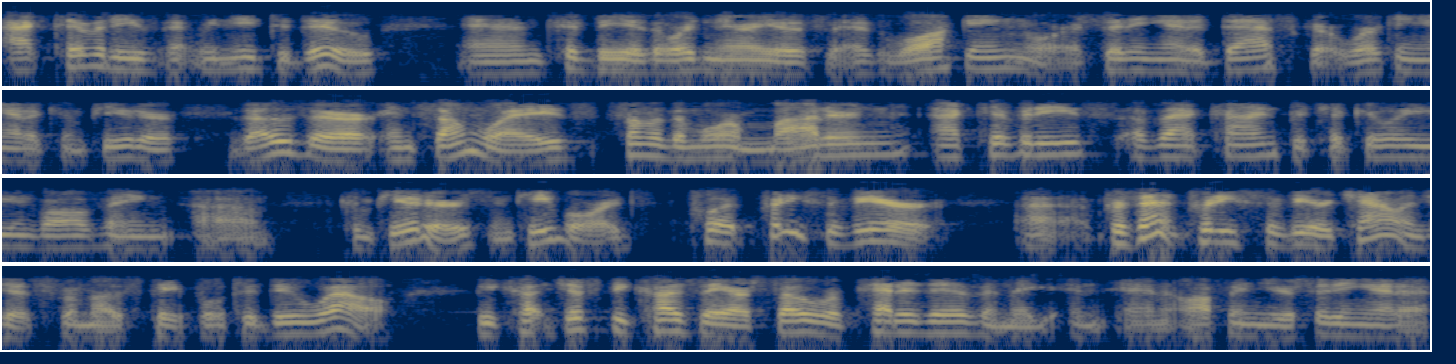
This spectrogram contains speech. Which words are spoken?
activities that we need to do, and could be as ordinary as, as walking or sitting at a desk or working at a computer. Those are, in some ways, some of the more modern activities of that kind, particularly involving uh, computers and keyboards, put pretty severe uh, present pretty severe challenges for most people to do well because just because they are so repetitive and they and, and often you're sitting at a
